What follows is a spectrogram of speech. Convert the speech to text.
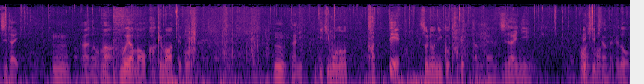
時代。ううん。あの、まあ、野山を駆け回ってこううん。何？生き物を買ってそれの肉を食べてたみたいな時代にできてきたんだけど、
